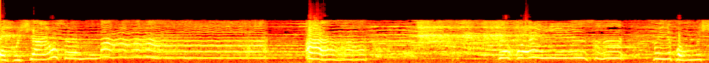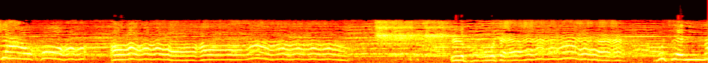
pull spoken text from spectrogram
我不孝顺呐、啊，这婚姻是非同小可。而不得不争呐、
